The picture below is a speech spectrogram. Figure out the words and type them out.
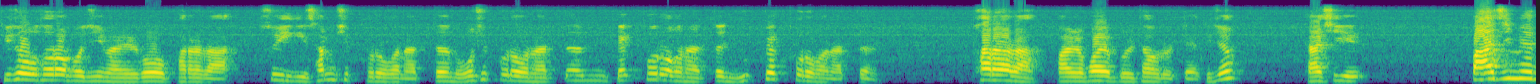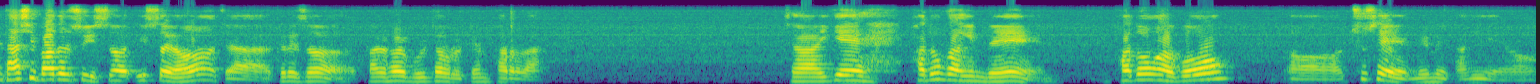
뒤도 돌아보지 말고 팔아라. 수익이 30%가 났든, 50%가 났든, 100%가 났든, 600%가 났든, 팔아라. 활활 불타오를 때. 그죠? 다시, 빠지면 다시 받을 수 있어, 있어요. 자, 그래서 활활 불타오를 땐 팔아라. 자, 이게 파동 강인데, 파동하고, 어, 추세 매매 강의예요.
